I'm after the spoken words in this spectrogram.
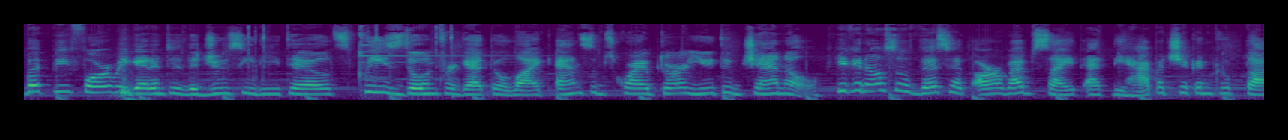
But before we get into the juicy details, please don't forget to like and subscribe to our YouTube channel. You can also visit our website at thehappychickencoop.com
